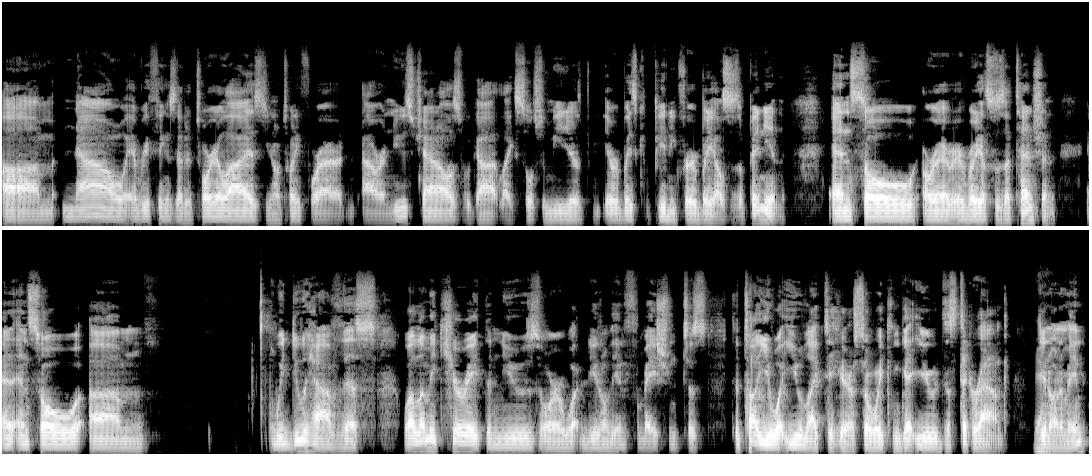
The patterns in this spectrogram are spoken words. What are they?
Um, now everything's editorialized. You know, twenty four hour hour news channels. We got like social media. Everybody's competing for everybody else's opinion, and so or everybody else's attention, and and so um, we do have this. Well, let me curate the news or what you know the information to to tell you what you like to hear, so we can get you to stick around. Yeah. You know what I mean?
